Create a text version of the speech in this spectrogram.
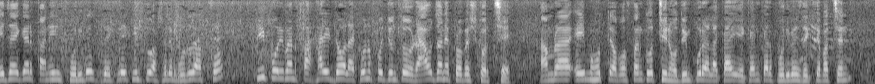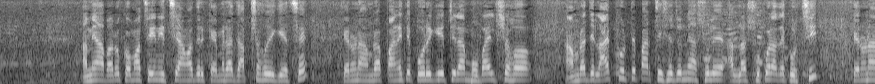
এই জায়গার পানির পরিবেশ দেখলেই কিন্তু আসলে বোঝা যাচ্ছে কি পরিমাণ পাহাড়ি ডল এখনও পর্যন্ত রাউজানে প্রবেশ করছে। আমরা এই মুহূর্তে অবস্থান করছি নদিমপুর এলাকায়, এখানকার পরিবেশ দেখতে পাচ্ছেন। আমি আবারও ক্ষমা চেয়ে নিচ্ছি, আমাদের ক্যামেরা জাপসা হয়ে গিয়েছে, কেননা আমরা পানিতে পড়ে গিয়েছিলাম, মোবাইল সহ আমরা যে লাইভ করতে পারছি সেজন্য আসলে আল্লাহর শুকর আদায় করছি। কেননা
